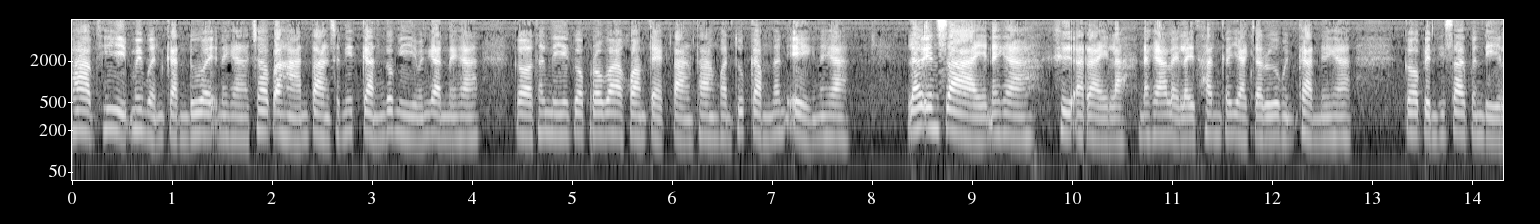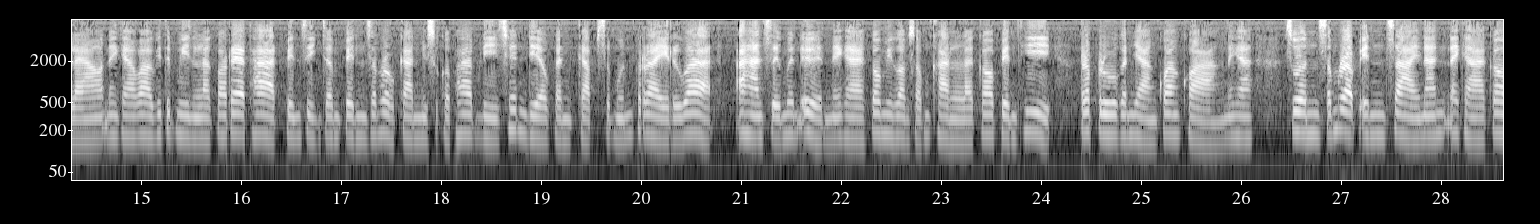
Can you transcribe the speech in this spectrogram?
ภาพที่ไม่เหมือนกันด้วยนะคะ ชอบอาหารต่างชนิดกันก็มีเหมือนกันนะคะ ก็ทั้งนี้ก็เพราะว่าความแตกต่างทางพันธุกรรมนั่นเองนะคะแล้วเอนไซม์นะคะคืออะไรล่ะนะคะ หลาย ๆ ท่านก็อยากจะรู้เหมือนกันนะคะ ก็เป็นที่ทราบกันดีแล้วนะคะว่าวิตามินแล้วก็แร่ธาตุเป็นสิ่งจำเป็นสำหรับการมีสุขภาพดี เช่นเดียวกันกับสมุนไพรหรือว่าอาหารเสริมอื่นๆนะคะก็มีความสำคัญและก็เป็นที่รับรู้กันอย่างกว้างขวางนะคะส่วนสำหรับเอนไซม์นั้นนะคะก็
